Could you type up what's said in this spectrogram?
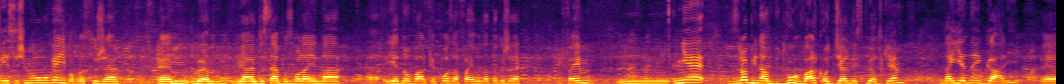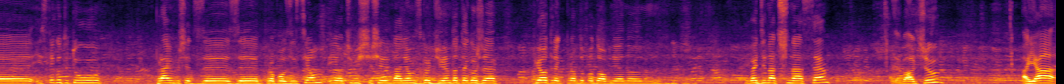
Jesteśmy umówieni po prostu, że miałem, dostałem pozwolenie na jedną walkę poza Fame'em, dlatego że Fame mm, nie zrobi nam dwóch walk oddzielnych z Piotkiem na jednej gali. E, I z tego tytułu Prime wyszedł z, z propozycją i oczywiście się na nią zgodziłem, dlatego że Piotrek prawdopodobnie no, będzie na 13 walczył, a ja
